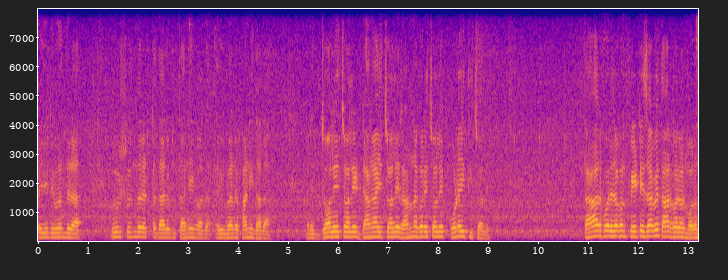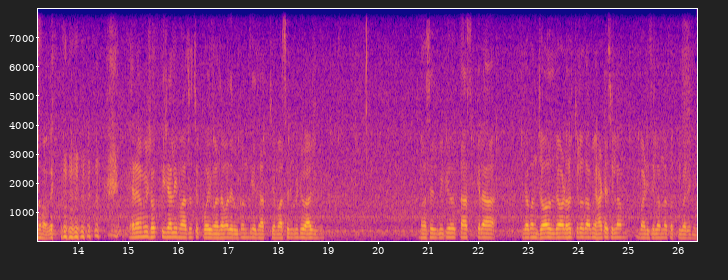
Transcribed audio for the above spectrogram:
ওই জন্য বন্ধুরা, খুব সুন্দর একটা দারুণ তানি বাদা মানে ফানি দাদা। মানে জলে চলে, ডাঙায় চলে, রান্নাঘরে চলে, কড়াইতে চলে। তারপরে যখন পেটে যাবে, তারপরে ওর মরণ হবে। এরকমই শক্তিশালী মাছ হচ্ছে কই মাছ? আমাদের উঠোন দিয়ে যাচ্ছে, মাছের ভিডিও আসবে। মাছের ভিডিও তাস্কেরা যখন জল জড় হচ্ছিল তো আমি হাটে ছিলাম, বাড়ি ছিলাম না করতে পারিনি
